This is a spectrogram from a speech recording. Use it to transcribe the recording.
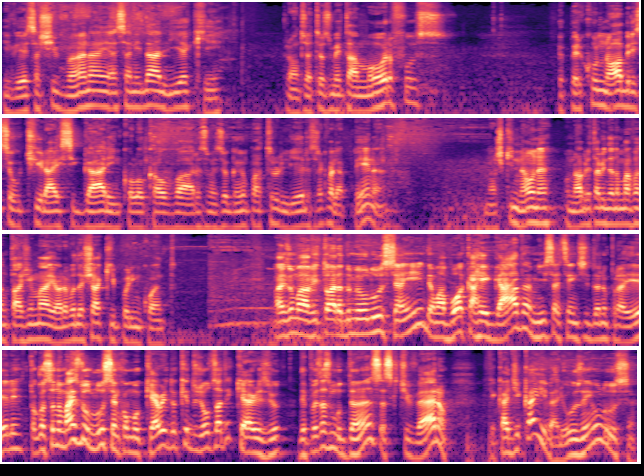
E veio essa Shivana e essa Nidalee aqui. Pronto, já tem os Metamorfos. Eu perco o Nobre se eu tirar esse Garen e colocar o Varus, mas eu ganho o Patrulheiro. Será que vale a pena? Acho que não, né? O Nobre tá me dando uma vantagem maior. Eu vou deixar aqui por enquanto. Mais uma vitória do meu Lucian aí. Deu uma boa carregada. 1.700 de dano pra ele. Tô gostando mais do Lucian como carry do que dos outros AD Carries, viu? Depois das mudanças que tiveram, fica a dica aí, velho. Usem o Lucian.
